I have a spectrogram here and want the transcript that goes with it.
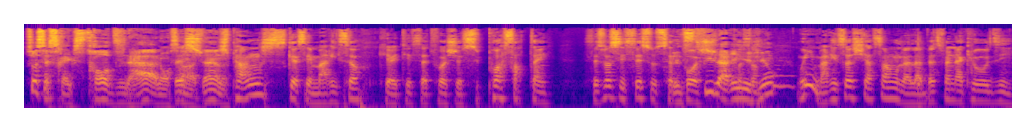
Ça, ce serait extraordinaire, on Ben, s'entend. je, je pense que c'est Marissa qui a été cette fois. Je suis pas certain. C'est soit c'est 6 ou 7 Est-ce fois. suis la certain. région? Oui, Marissa Chasson, là, la best friend à Claudie.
